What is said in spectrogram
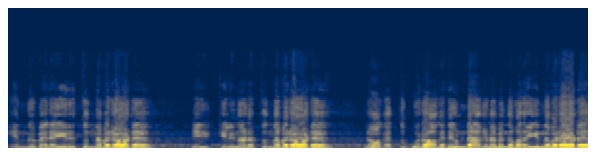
എന്ന് വിലയിരുത്തുന്നവരോട് വീക്കിലി നടത്തുന്നവരോട് ലോകത്ത് പുരോഗതി ഉണ്ടാകണമെന്ന് പറയുന്നവരോട്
